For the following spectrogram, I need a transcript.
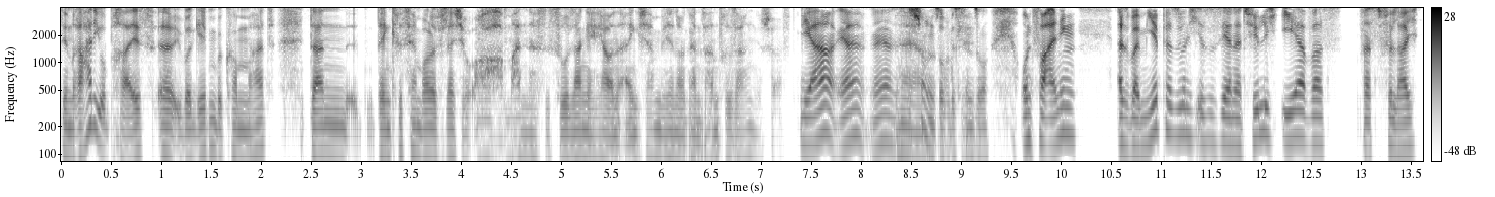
den Radiopreis äh, übergeben bekommen hat, dann denkt Christian Bollert vielleicht, oh Mann, das ist so lange her und eigentlich haben wir hier noch ganz andere Sachen geschafft. Ja, ja, ja, das Ja, ist schon so ein okay. bisschen so. Und vor allen Dingen, also bei mir persönlich ist es ja natürlich eher was, was vielleicht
